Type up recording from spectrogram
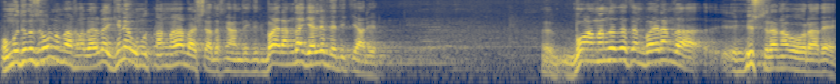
umudumuz olmamakla beraber yine umutlanmaya başladık yani. Bayramda gelir dedik yani. Bu anlamda zaten bayram da hüsrana uğradı.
